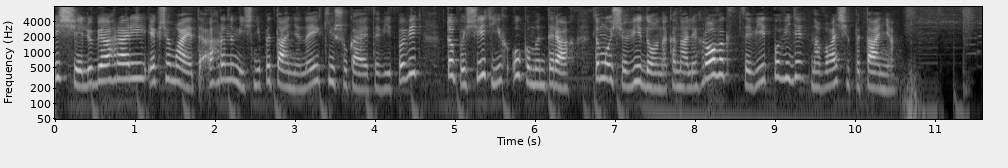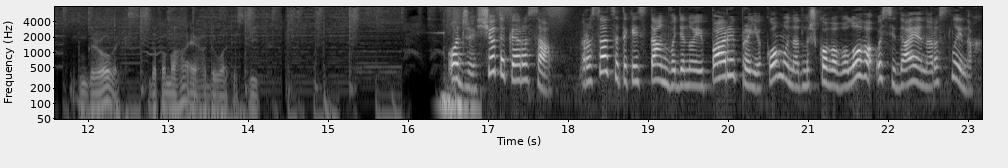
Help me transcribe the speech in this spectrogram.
І ще, любі аграрії, якщо маєте агрономічні питання, на які шукаєте відповідь, то пишіть їх у коментарях, тому що відео на каналі Гровекс це відповіді на ваші питання. Гровекс допомагає годувати світ. Отже, що таке роса? Роса це такий стан водяної пари, при якому надлишкова волога осідає на рослинах.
